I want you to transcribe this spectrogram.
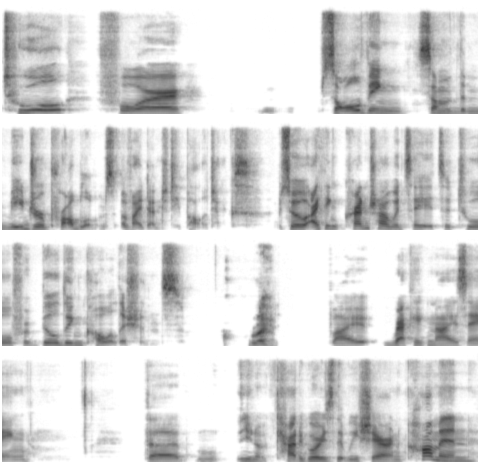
tool for solving some of the major problems of identity politics. So I think Crenshaw would say it's a tool for building coalitions. Right. By recognizing the you know categories that we share in common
